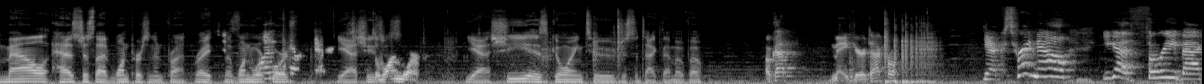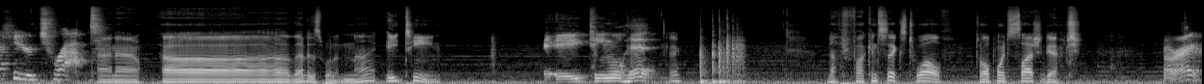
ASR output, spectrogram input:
Mal has just that one person in front, right? The one more one forge. Yeah, she's The just- one more. Yeah, she is going to just attack that mofo. Okay. Make your attack roll. Yeah, because right now you got three back here trapped. I know. Uh, that is what a nine, 18. 18 will hit. Okay. Another fucking six, 12. 12 points of slashing damage. All right.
